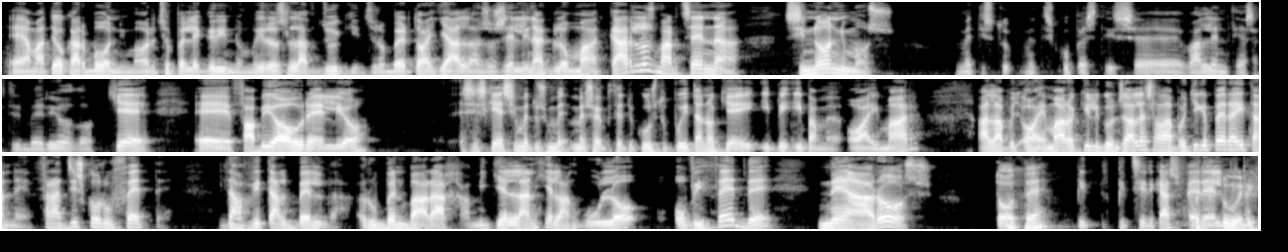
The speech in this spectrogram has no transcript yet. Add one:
ε, Αμεντέο Καρμπόνι, Μαουρίτσιο Πελεγκρίνο, Μίροσλαβ Τζούκιτς, Ρομπέρτο Αγιάλα, Ζοσελίν Ανγκλομά, Κάρλος Μαρτσένα, συνώνυμος με τις, με τις κούπες της ε, Βαλένθιας αυτή την περίοδο και ε, Φάμπιο Αουρέλιο, σε σχέση με τους μεσοεπιθετικούς του που ήταν OK, είπαμε ο Αϊμάρ, αλλά, ο Αϊμάρ, ο Κίλι Γκοντζάλες, αλλά από εκεί και πέρα ήταν Φρανθίσκο Ρουφέτε, Νταβίτ Αλμπέλδα, Ρούμπεν Μπαράχα, Μιγκέλ Άνχελ Ανγκούλο, ο Βιθέντε νεαρός τότε, mm-hmm. πιτσιρικάς φερέλπις,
